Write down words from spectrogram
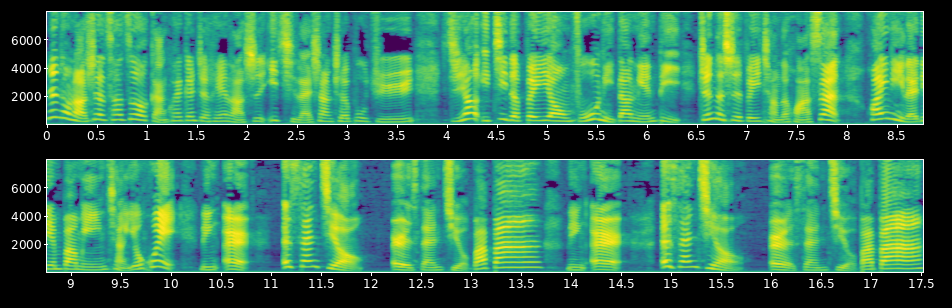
认同老师的操作，赶快跟着何燕老师一起来上车布局。只要一季的费用，服务你到年底，真的是非常的划算。欢迎你来电报名抢优惠，零二二三九二三九八八零二二三九二三九八八。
